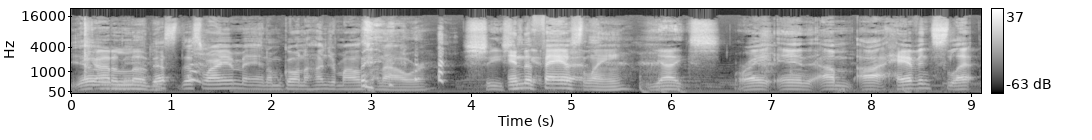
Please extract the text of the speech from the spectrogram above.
Yo, Gotta man, love it. That's that's where I am, man. I'm going 100 miles an hour Sheesh. in the it's getting fast lane, Yikes. right? And I'm uh, haven't slept.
